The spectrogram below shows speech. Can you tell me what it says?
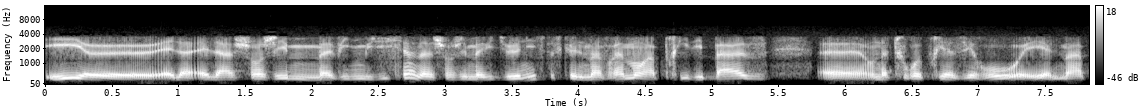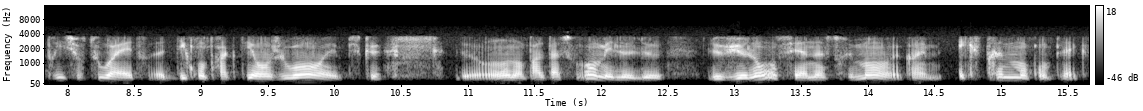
Et euh, elle, a, elle a changé ma vie de musicien, elle a changé ma vie de violoniste parce qu'elle m'a vraiment appris des bases, euh, on a tout repris à zéro et elle m'a appris surtout à être décontracté en jouant et, puisque euh, on n'en parle pas souvent mais le, le, le violon c'est un instrument quand même extrêmement complexe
